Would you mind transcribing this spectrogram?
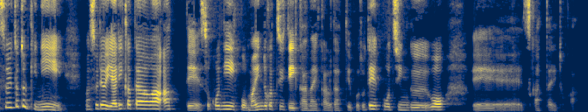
そういった時に、まあ、それはやり方はあって、そこにこうマインドがついていかないからだっていうことで、コーチングを、えー、使ったりとか、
